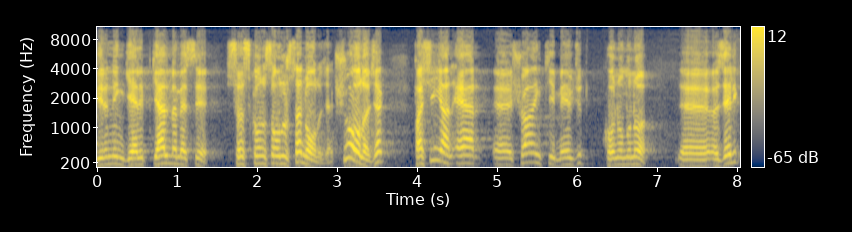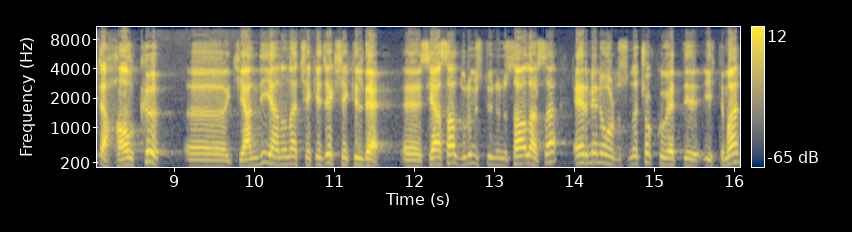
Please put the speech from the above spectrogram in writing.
birinin gelip gelmemesi söz konusu olursa ne olacak? Şu olacak. Paşinyan eğer e, şu anki mevcut konumunu e, özellikle halkı e, kendi yanına çekecek şekilde e, siyasal durum üstünlüğünü sağlarsa Ermeni ordusunda çok kuvvetli ihtimal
